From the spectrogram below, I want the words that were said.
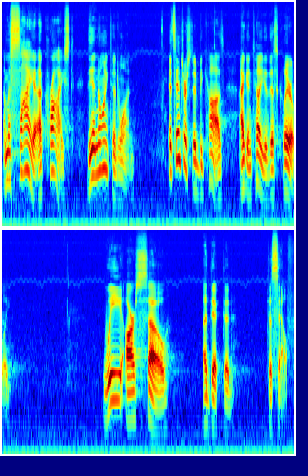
a Messiah, a Christ, the Anointed One. It's interesting because I can tell you this clearly. We are so addicted to self.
